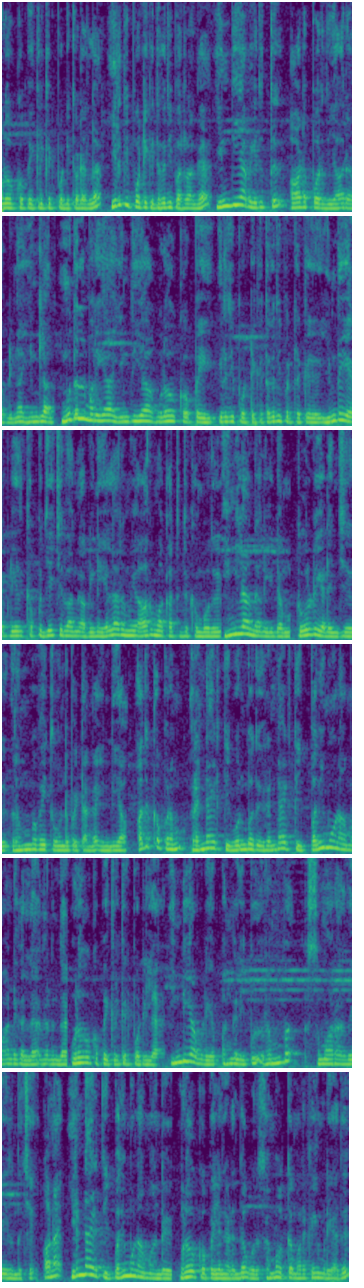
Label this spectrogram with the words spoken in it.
உலகக்கோப்பை கிரிக்கெட் போட்டி தொடரில் இறுதிப் போட்டிக்கு தகுதி பெறாங்க. இந்தியாவை எதிர்த்து ஆட போகிறது யார் அப்படின்னா இங்கிலாந்து. முதல் முறையாக இந்தியா உலகக்கோப்பை இறுதிப் போட்டிக்கு தகுதி பெற்றிருக்கு. இந்தியா எப்படியாவது கப்பு ஜெயிச்சிருவாங்க அப்படின்னு எல்லாருமே ஆர்வமாக காத்துட்டு இருக்கும்போது இங்கிலாந்து அணியிடம் தோல்வி அடைஞ்சு ரொம்பவே தோண்டு போயிட்டாங்க இந்தியா. அதுக்கப்புறம் ரெண்டாயிரத்தி ஒன்பது ரெண்டாயிரத்தி பதிமூணாம் ஆண்டுகளில் நடந்த உலகக்கோப்பை கிரிக்கெட் போட்டியில் இந்தியாவுடைய பங்களிப்பு ரொம்ப சுமாராகவே இருந்துச்சு. ஆனால் இரண்டாயிரத்தி பதிமூணாம் ஆண்டு உலகக்கோப்பையில் நடந்த ஒரு சம்பவத்தை மறக்கவே முடியாது.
